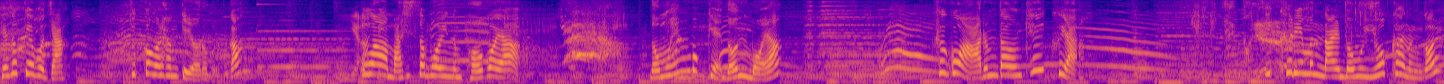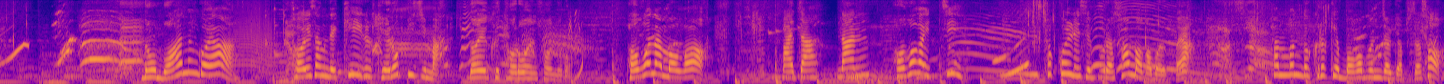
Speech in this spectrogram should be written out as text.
계속해보자. 뚜껑을 함께 열어볼까? 우와, 맛있어 보이는 버거야. 너무 행복해. 넌 뭐야? 크고 아름다운 케이크야. 이 크림은 날 너무 유혹하는걸? 너 뭐 하는 거야? 더 이상 내 케이크를 괴롭히지 마. 너의 그 더러운 손으로. 버거나 먹어. 맞아. 난 버거가 있지. 초콜릿을 뿌려서 먹어볼 거야. 한 번도 그렇게 먹어본 적이 없어서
